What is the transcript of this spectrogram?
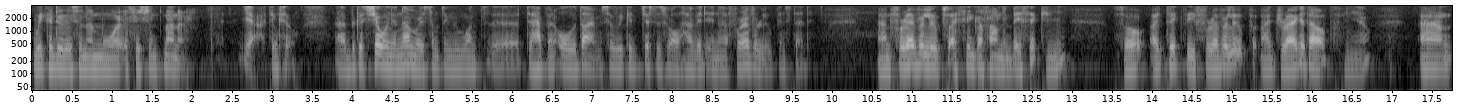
we could do this in a more efficient manner. Yeah, I think so. Uh, because showing the number is something we want uh, to happen all the time. So we could just as well have it in a forever loop instead. And forever loops, I think, are found in BASIC. Mm. So I take the forever loop, I drag it out, Yeah. and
